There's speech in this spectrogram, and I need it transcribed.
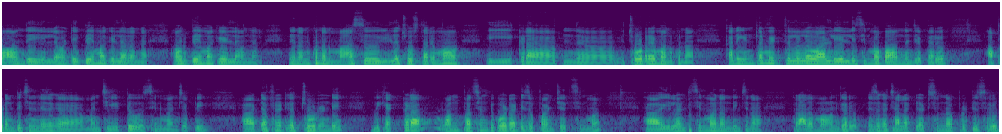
బాగుంది వెళ్ళామంటే భీమాకి వెళ్ళారన్న. అవును భీమాకి వెళ్ళామన్నారు. నేను అనుకున్నాను మాస్ ఇళ్ళ చూస్తారేమో ఈ ఇక్కడ చూడరేమో అనుకున్నా. కానీ ఇంటర్మీడియట్ పిల్లలు వాళ్ళు వెళ్ళి సినిమా బాగుందని చెప్పారు. అప్పుడు అనిపించింది నిజంగా మంచి హిట్ సినిమా అని చెప్పి. డెఫినెట్గా చూడండి. మీకు ఎక్కడ వన్ పర్సెంట్ కూడా డిసప్పాయింట్ చేతి సినిమా. ఇలాంటి సినిమాని అందించిన రాధామోహన్ గారు నిజంగా చాలా గట్స్ ఉన్న ప్రొడ్యూసరు.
